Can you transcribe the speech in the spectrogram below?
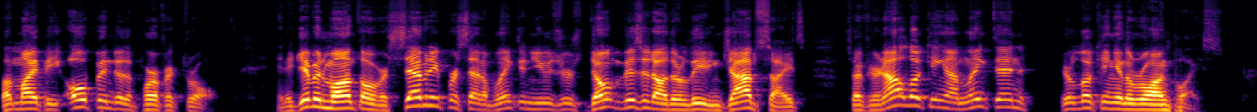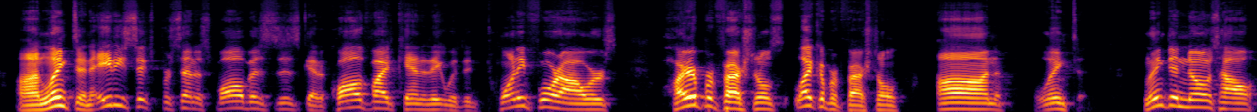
but might be open to the perfect role. In a given month, over 70% of LinkedIn users don't visit other leading job sites. So if you're not looking on LinkedIn, you're looking in the wrong place. On LinkedIn, 86% of small businesses get a qualified candidate within 24 hours. Hire professionals like a professional on LinkedIn. LinkedIn knows how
